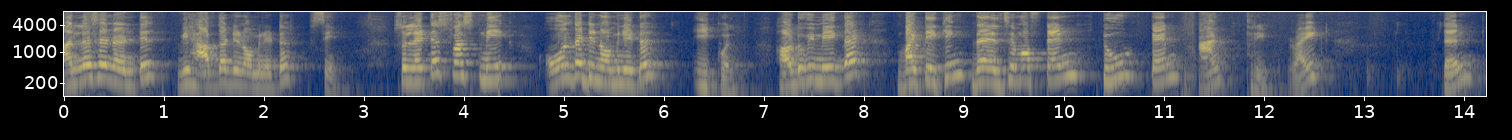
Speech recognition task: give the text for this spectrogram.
unless and until we have the denominator same. So let us first make all the denominator equal. How do we make that? By taking the LCM of 10 2 10 and 3 right? 10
